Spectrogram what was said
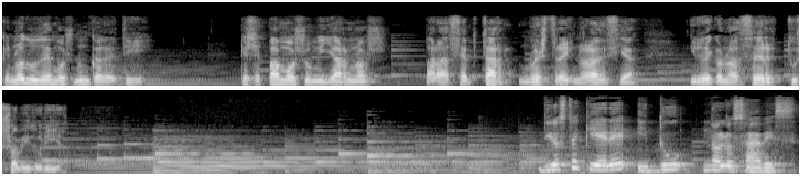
que no dudemos nunca de ti, que sepamos humillarnos para aceptar nuestra ignorancia y reconocer tu sabiduría. Dios te quiere y tú no lo sabes.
